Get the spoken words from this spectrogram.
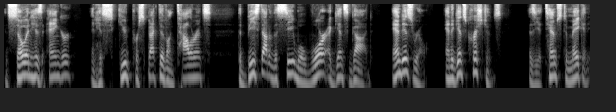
And so, in his anger and his skewed perspective on tolerance, the beast out of the sea will war against God and Israel and against Christians as he attempts to make an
